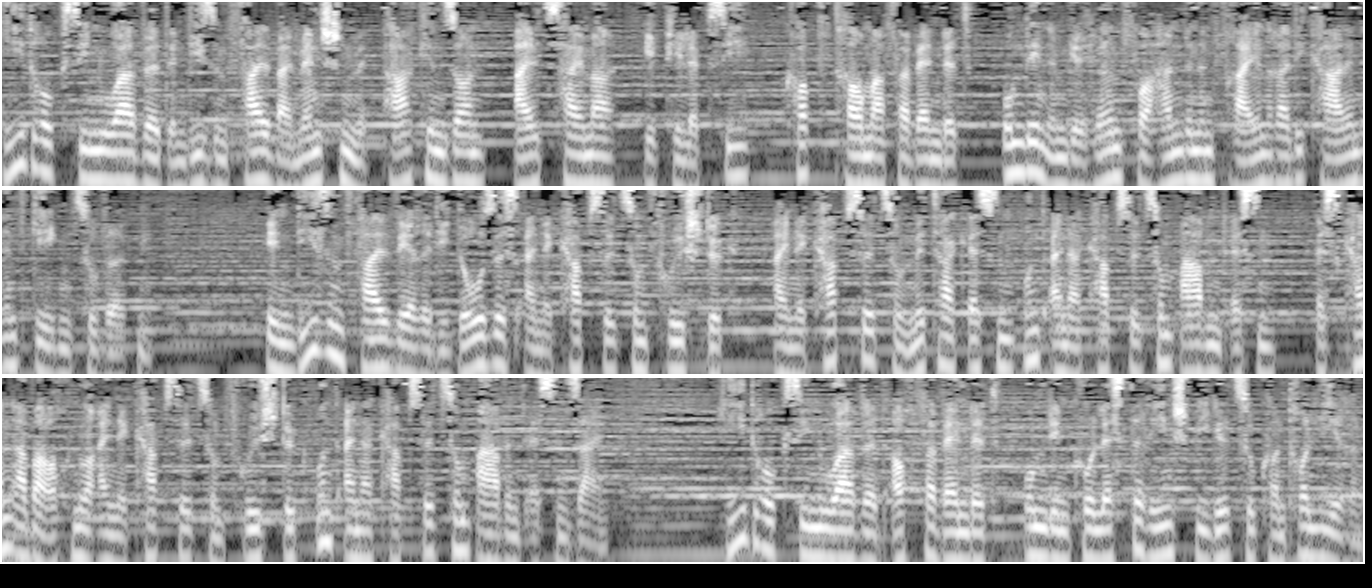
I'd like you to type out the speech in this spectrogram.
Hydroxynua wird in diesem Fall bei Menschen mit Parkinson, Alzheimer, Epilepsie, Kopftrauma verwendet, um den im Gehirn vorhandenen freien Radikalen entgegenzuwirken. In diesem Fall wäre die Dosis eine Kapsel zum Frühstück, eine Kapsel zum Mittagessen und einer Kapsel zum Abendessen, es kann aber auch nur eine Kapsel zum Frühstück und einer Kapsel zum Abendessen sein. Hydroxynua wird auch verwendet, um den Cholesterinspiegel zu kontrollieren.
